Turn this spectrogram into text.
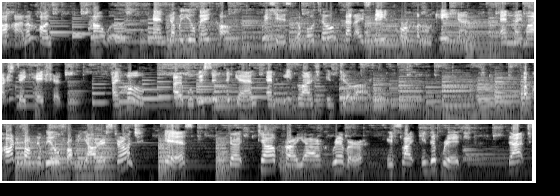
Mahanakhon Tower and W Bangkok, which is the hotel that I stayed for convocation and my March staycation. I hope I will visit again and eat lunch in July. Apart from the view from Yao restaurant is the Chao Phraya River. It's like in the bridge that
